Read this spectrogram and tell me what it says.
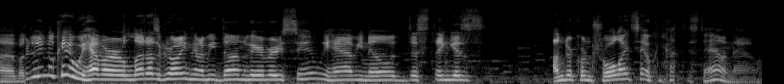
Uh, but we're doing okay. We have our lettuce growing, gonna be done very, very soon. We have, you know, this thing is under control, I'd say. Oh, we can cut this down now.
